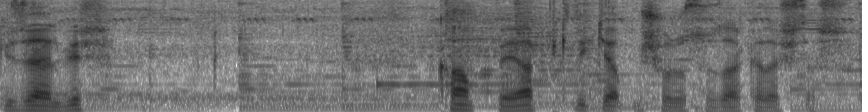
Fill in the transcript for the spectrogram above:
güzel bir kamp veya piknik yapmış olursunuz arkadaşlar.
